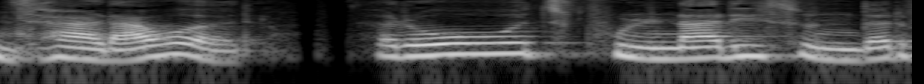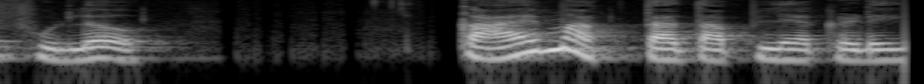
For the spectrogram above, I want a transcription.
झाडावर रोज फुलणारी सुंदर फुलं काय मागतात आपल्याकडे?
